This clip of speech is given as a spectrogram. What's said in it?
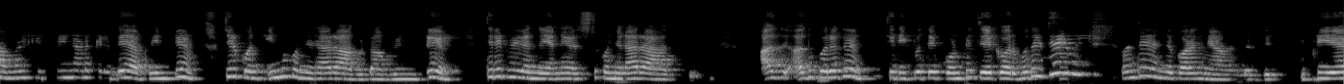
நம்மளுக்கு இப்படி நடக்கிறது? அப்படின்ட்டு சரி கொஞ்சம் இன்னும் கொஞ்ச நேரம் ஆகட்டும் அப்படின்ட்டு திருப்பி அந்த எண்ணெயை வச்சுட்டு கொஞ்ச நேரம் ஆகுது அது அது பிறகு சரி இப்பத்தை கொண்டு சேர்க்க வரும்போது திருப்பி வந்து இந்த குரங்கு ஞாபகம் வந்துருது. இப்படியே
